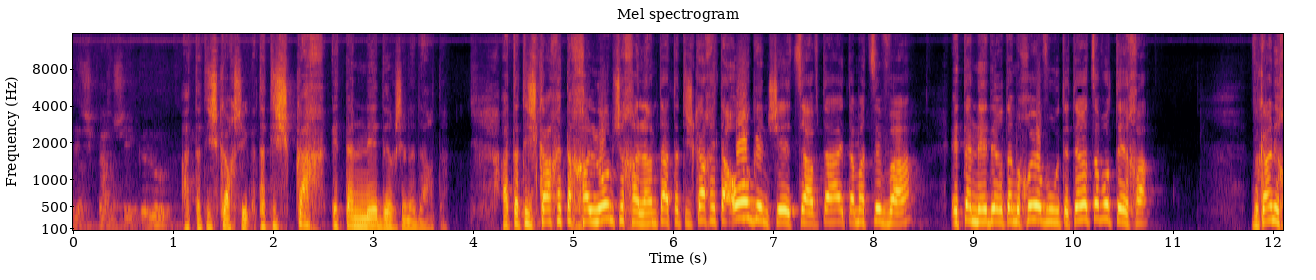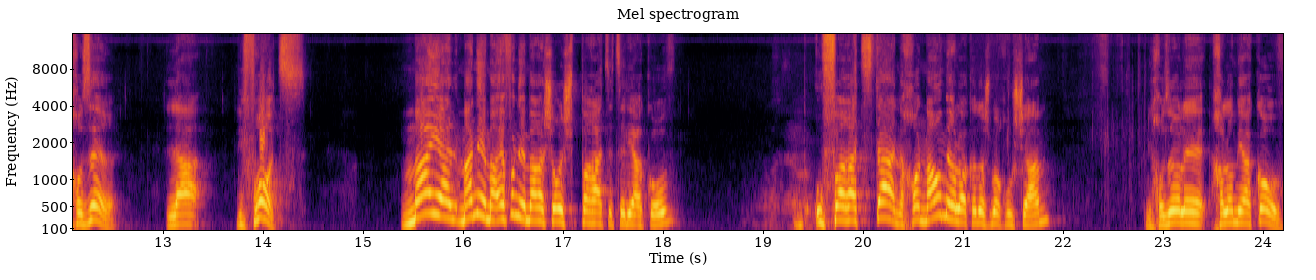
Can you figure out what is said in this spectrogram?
אל תשכח שהיא גלות. אתה תשכח, ש... אתה תשכח את הנדר שנדרת. אתה תשכח את החלום שחלמת, אתה תשכח את העוגן שהצבת, את המצבה, את הנדר, את המחויבות, את ארץ אבותיך. וכאן אני חוזר ל... לפרוץ. מה, היה, מה נאמר, איפה נאמר השורש פרץ אצל יעקב? ופרצת, נכון? מה אומר לו הקדוש ברוך הוא שם? אני חוזר לחלום יעקב.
